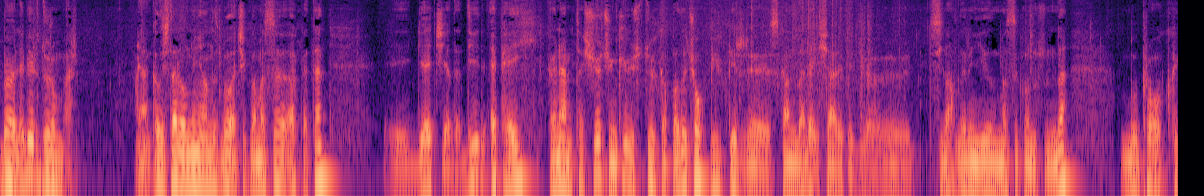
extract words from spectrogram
böyle bir durum var. Yani Kılıçdaroğlu'nun yalnız bu açıklaması hakikaten geç ya da değil epey önem taşıyor. Çünkü üstü kapalı çok büyük bir e, skandale işaret ediyor. E, silahların yığılması konusunda bu provoke,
